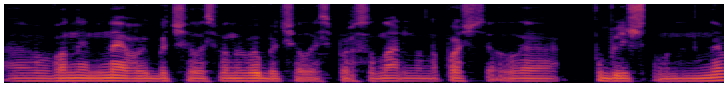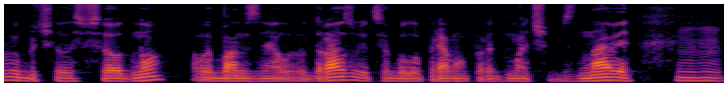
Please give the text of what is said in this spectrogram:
Вони не вибачились, вони вибачились персонально на почті, але публічно вони не вибачились все одно. Але бан зняли одразу, і це було прямо перед матчем з Наві. Мгм.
